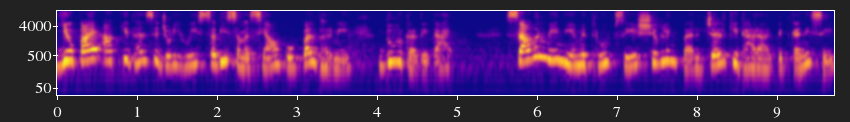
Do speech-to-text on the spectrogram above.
ये उपाय आपकी धन से जुड़ी हुई सभी समस्याओं को पल भर में दूर कर देता है। सावन में नियमित रूप से शिवलिंग पर जल की धारा अर्पित करने से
